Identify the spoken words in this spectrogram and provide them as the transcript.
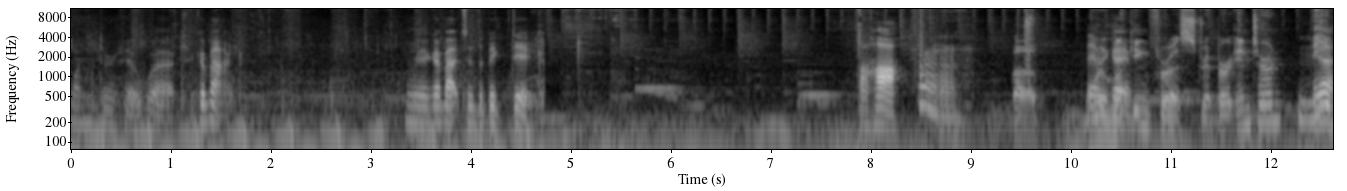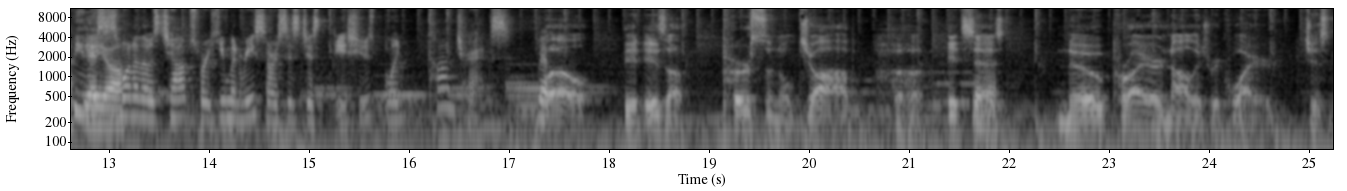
Wonder if it'll work. Should we go back? I'm gonna go back to the big dick. Aha! Uh, There we're we go. looking for a stripper intern? Maybe yeah, this you is one of those jobs where human resources just issues blank contracts. Yep. Well, it is a personal job. it says no prior knowledge required. Just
